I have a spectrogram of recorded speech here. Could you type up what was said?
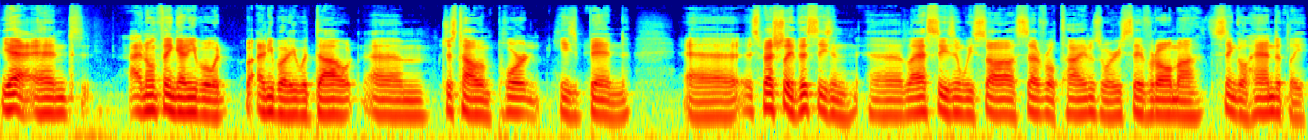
Yeah, and I don't think anybody would anybody would doubt um, just how important he's been, uh, especially this season. Uh, last season, we saw several times where he saved Roma single handedly.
